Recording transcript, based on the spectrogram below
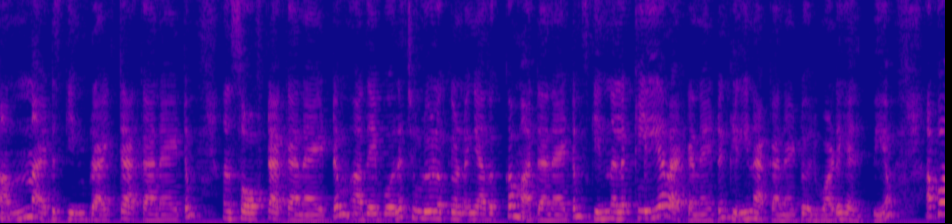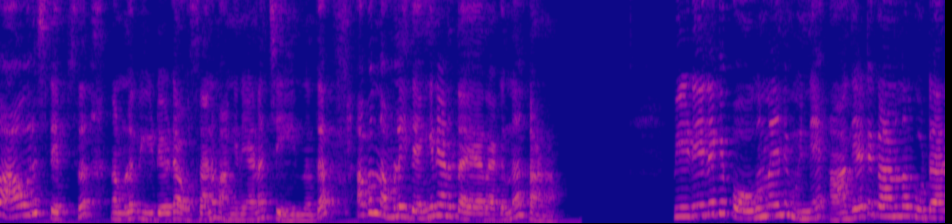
നന്നായിട്ട് സ്കിൻ ബ്രൈറ്റ് ആക്കാനായിട്ടും സോഫ്റ്റ് ആക്കാനായിട്ടും അതേപോലെ ചുളികളൊക്കെ ഉണ്ടെങ്കിൽ അതൊക്കെ മാറ്റാനായിട്ടും സ്കിൻ നല്ല ക്ലിയർ ആക്കാനായിട്ടും ക്ലീൻ ആക്കാനായിട്ടും ഒരുപാട് ഹെൽപ്പ് ചെയ്യും. അപ്പോൾ ആ ഒരു സ്റ്റെപ്സ് നമ്മൾ വീഡിയോയുടെ അവസാനം അങ്ങനെയാണ് ചെയ്യുന്നത്. അപ്പം നമ്മൾ ഇതെങ്ങനെയാണ് തയ്യാറാക്കുന്നത്? കാണാം. വീഡിയോയിലേക്ക് പോകുന്നതിന് മുന്നേ ആദ്യമായിട്ട് കാണുന്ന കൂട്ടുകാർ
